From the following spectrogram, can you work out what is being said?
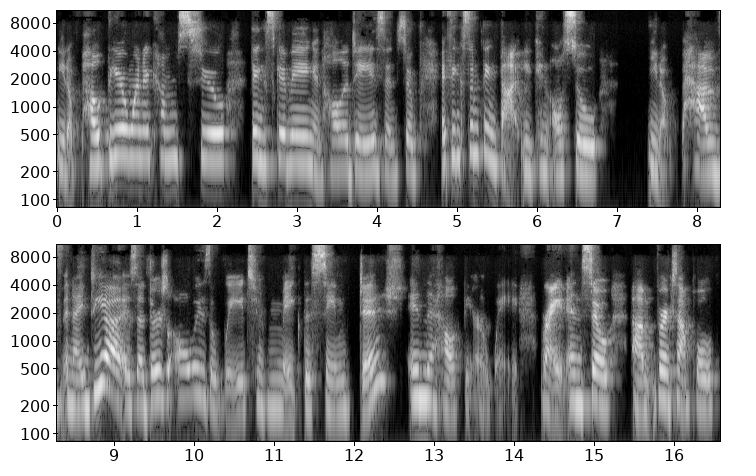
you know healthier when it comes to thanksgiving and holidays. And so i think something that you can also you know have an idea is that there's always a way to make the same dish in the healthier way right? And so um, for example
